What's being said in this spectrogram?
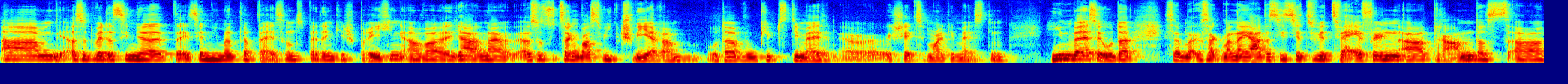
Ähm, also, weil das sind ja, da ist ja niemand dabei sonst bei den Gesprächen. Aber ja, na, also sozusagen, was wiegt schwerer? Oder wo gibt es die meisten, äh, ich schätze mal, die meisten Hinweise oder sagt man, naja, das ist jetzt, wir zweifeln äh, dran, dass, äh,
